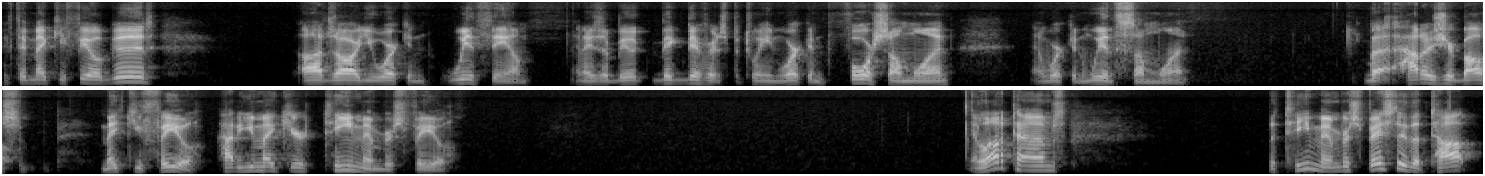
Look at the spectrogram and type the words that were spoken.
If they make you feel good, odds are you're working with them. And there's a big big difference between working for someone and working with someone. But how does your boss make you feel? How do you make your team members feel? And a lot of times, the team members, especially the top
